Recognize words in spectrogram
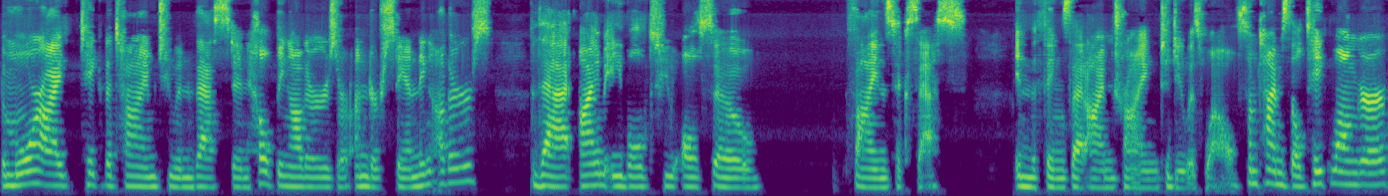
the more I take the time to invest in helping others or understanding others, that I'm able to also find success in the things that I'm trying to do as well. Sometimes they'll take longer.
